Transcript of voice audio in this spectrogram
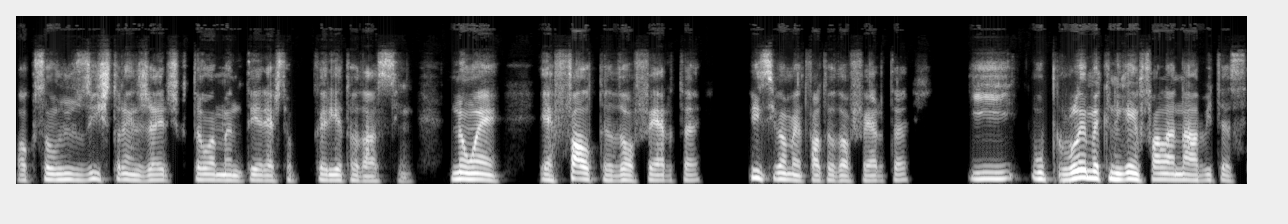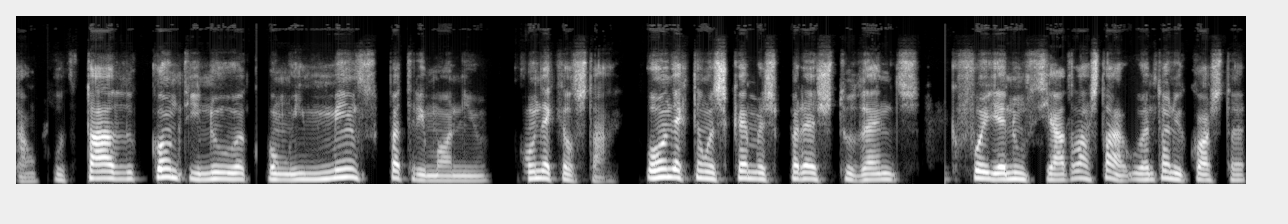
ou que são os estrangeiros que estão a manter esta porcaria toda assim. Não é. É falta de oferta, principalmente falta de oferta, e o problema é que ninguém fala na habitação. O Estado continua com um imenso património. Onde é que ele está? Onde é que estão as camas para estudantes que foi anunciado? Lá está, o António Costa,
